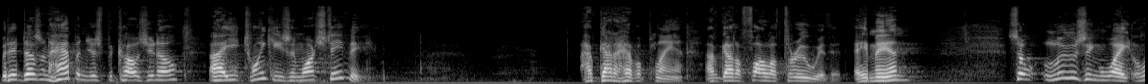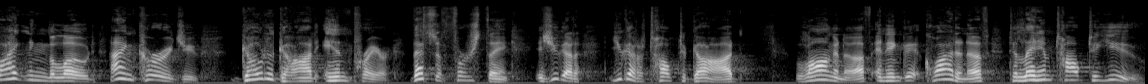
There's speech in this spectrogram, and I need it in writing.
But it doesn't happen just because, you know, I eat Twinkies and watch TV. I've got to have a plan. I've got to follow through with it. Amen? So, losing weight, lightening the load, I encourage you go to God in prayer. That's the first thing. Is you got to you got to talk to God long enough and then get quiet enough to let him talk to you.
